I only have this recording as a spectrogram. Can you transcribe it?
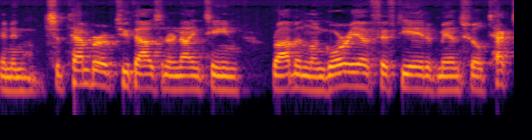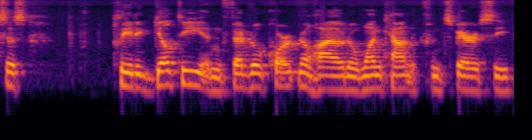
And in September of 2019, Robin Longoria, 58 of Mansfield, Texas, pleaded guilty in federal court in Ohio to one count of conspiracy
